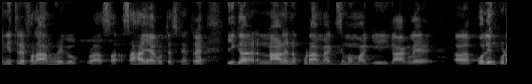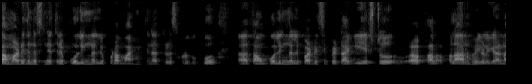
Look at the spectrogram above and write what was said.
ಇನ್ನಿತರೆ ಫಲಾನುಭವಿಗೂ ಕೂಡ ಸಹಾಯ ಆಗುತ್ತೆ ಸ್ನೇಹಿತರೆ. ಈಗ ನಾಳೆನೂ ಕೂಡ ಮ್ಯಾಕ್ಸಿಮಮ್ ಆಗಿ ಈಗಾಗಲೇ ಪೋಲಿಂಗ್ ಕೂಡ ಮಾಡಿದ್ದೀನಿ ಸ್ನೇಹಿತರೆ. ಪೋಲಿಂಗ್ನಲ್ಲಿ ಕೂಡ ಮಾಹಿತಿನ ತಿಳಿಸ್ಕೊಡ್ಬೇಕು. ತಾವು ಪೋಲಿಂಗ್ನಲ್ಲಿ ಪಾರ್ಟಿಸಿಪೇಟ್ ಆಗಿ ಎಷ್ಟು ಫಲ, ಫಲಾನುಭವಿಗಳಿಗೆ ಹಣ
